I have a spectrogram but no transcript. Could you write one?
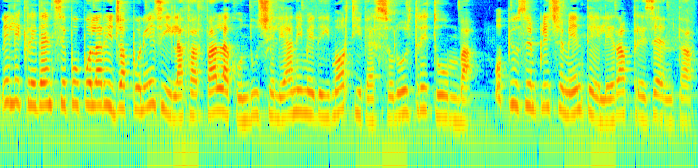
Nelle credenze popolari giapponesi la farfalla conduce le anime dei morti verso l'oltretomba, o più semplicemente le rappresenta.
